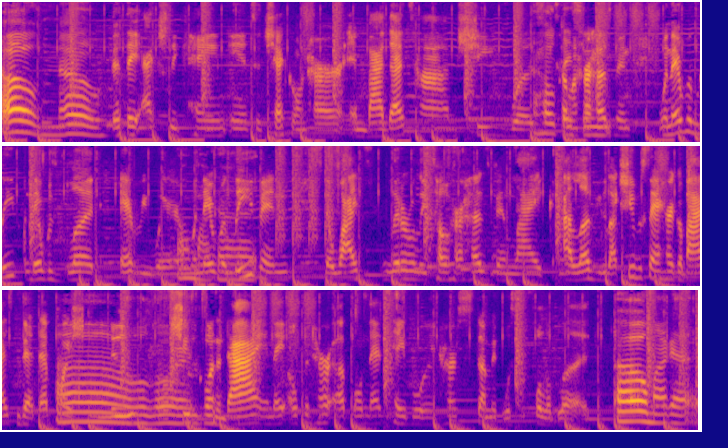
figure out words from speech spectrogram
Oh no. that they actually came in to check on her. And by that time, she was telling her husband, when they were leaving, there was blood everywhere. Oh when they were leaving, the wife literally told her husband, like, I love you. Like she was saying her goodbyes because at that point Oh she knew Lord. she was going to die. And they opened her up on that table and her stomach was full of blood. Oh my God.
